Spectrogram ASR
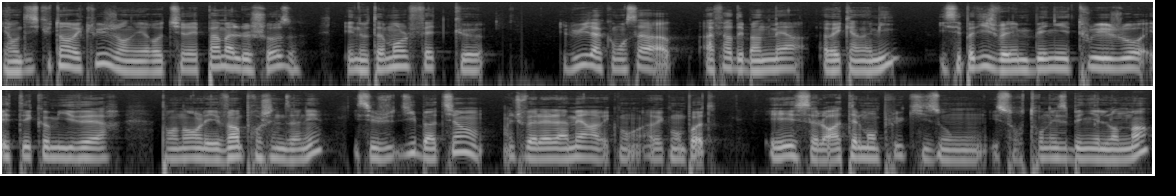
Et en discutant avec lui, j'en ai retiré pas mal de choses et notamment le fait que lui, il a commencé à, à faire des bains de mer avec un ami. Il s'est pas dit, je vais aller me baigner tous les jours, été comme hiver, pendant les 20 prochaines années. Il s'est juste dit, bah tiens, je vais aller à la mer avec mon, avec mon pote. Et ça leur a tellement plu qu'ils ont, ils sont retournés se baigner le lendemain.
